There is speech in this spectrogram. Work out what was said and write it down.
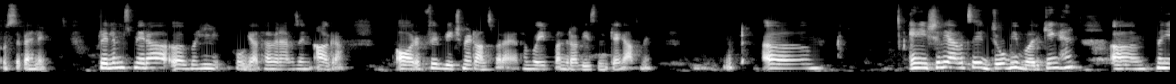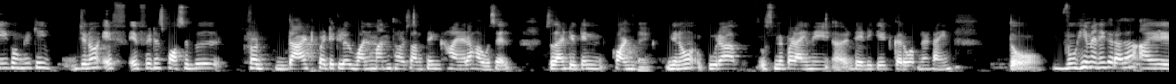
उससे पहले। प्रीलिम्स मेरा वही हो गया था when I was in Agra और फिर बीच में ट्रांसफ़र आया था वही पंद्रह बीस दिन के गैप में। इनिशियली आई वुड से जो भी वर्किंग है uh, मैं यही कहूँगी कि you know if if it is possible for that particular one month और something hire house help so that you can Right. You know पूरा उसमें पढ़ाई में डेडिकेट करो अपना टाइम तो वो ही मैंने करा था. आई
